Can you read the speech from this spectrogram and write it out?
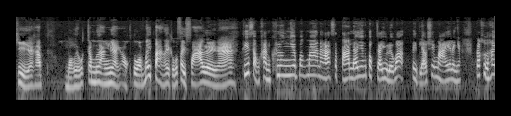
ขี่นะครับบอกเลยว่ากำลังเนี่ยออกตัวไม่ต่างอะไรกับรถไฟฟ้าเลยนะ ที่สำคัญเครื่องเงียบมากๆนะคะ สตาร์ทแล้วยังตกใจอยู่เลยว่าติดแล้วใช่ไหมอะไรเงี้ยก็คือให้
